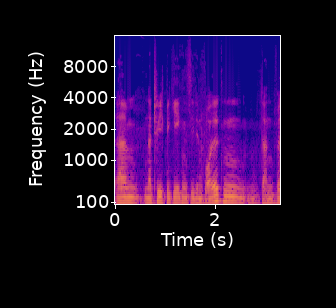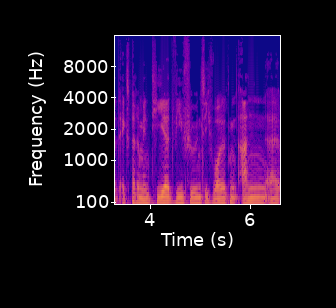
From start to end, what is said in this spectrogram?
Ähm, natürlich begegnen sie den Wolken, dann wird experimentiert, wie fühlen sich Wolken an, äh,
